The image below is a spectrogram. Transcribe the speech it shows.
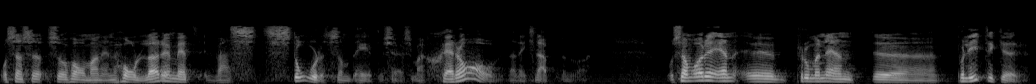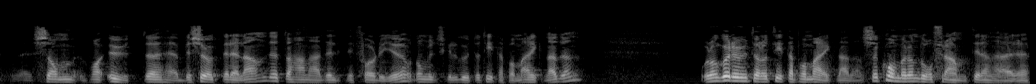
och sen så, så har man en hållare med ett vasst stål som det heter så här så man skär av den här knappen va och sen var det en eh, prominent eh, politiker som var ute här, besökte det landet och han hade lite följe och de skulle gå ut och titta på marknaden. Och de går ut där och tittar på marknaden. Så kommer de då fram till den här eh,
